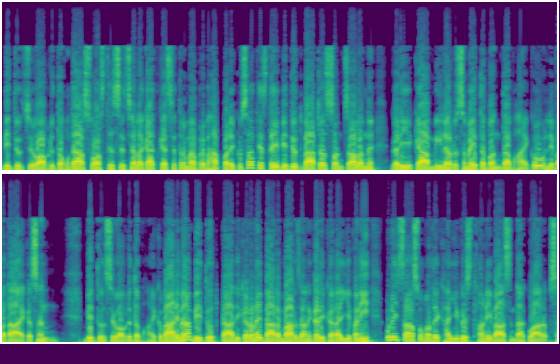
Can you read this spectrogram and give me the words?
विद्युत सेवा अवरुद्ध हुँदा स्वास्थ्य शिक्षा लगायतका क्षेत्रमा प्रभाव परेको छ त्यस्तै विद्युतबाट सञ्चालन गरिएका मिलहरू समेत बन्द भएको उनले बताएका छन्। विद्युत सेवा अवरुद्ध भएको बारेमा विद्युत प्राधिकरणले बारम्बार जानकारी गराइए पनि कुनै चासो नदेखाइएको स्थानीय बासिन्दाको आरोप छ।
